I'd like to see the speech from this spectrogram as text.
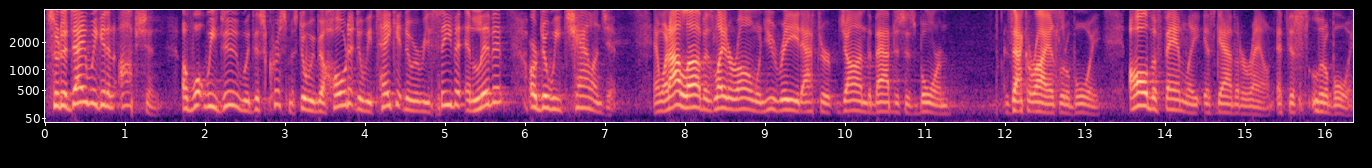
So today we get an option of what we do with this Christmas. Do we behold it? Do we take it? Do we receive it and live it? Or do we challenge it? And what I love is later on when you read after John the Baptist is born, Zachariah's little boy. All the family is gathered around at this little boy.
